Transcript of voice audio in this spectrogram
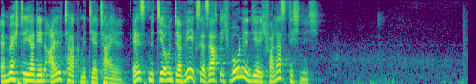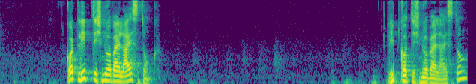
Er möchte ja den Alltag mit dir teilen. Er ist mit dir unterwegs. Er sagt, ich wohne in dir, ich verlasse dich nicht. Gott liebt dich nur bei Leistung. Liebt Gott dich nur bei Leistung?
